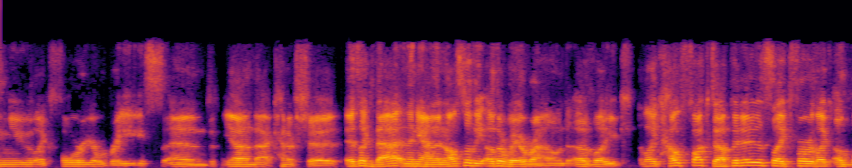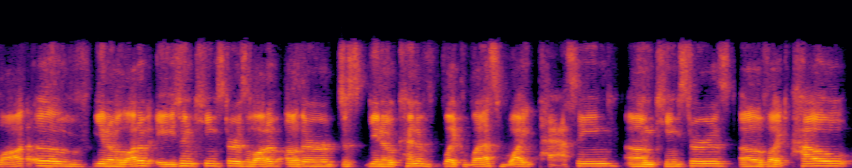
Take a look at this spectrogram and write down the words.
you like for your race, and yeah, and that kind of shit. It's like that, and then yeah, and then also the other way around of like like how fucked up it is, like for like a lot of you know a lot of Asian kinksters, a lot of other just you know kind of like less white passing um kinksters of like how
